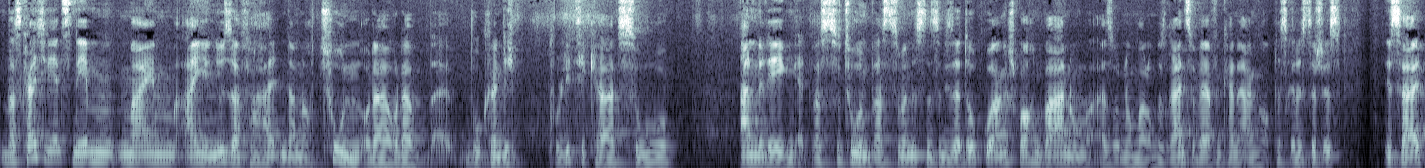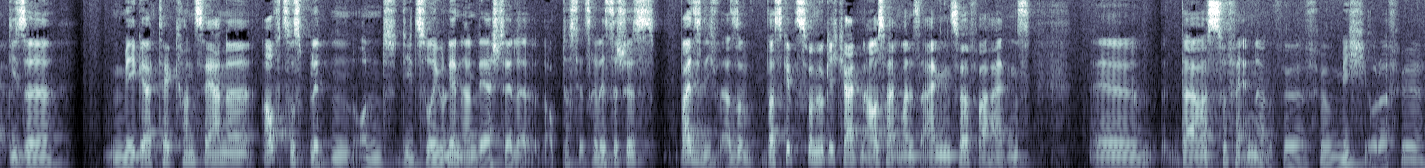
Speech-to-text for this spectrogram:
Was kann ich denn jetzt neben meinem eigenen Userverhalten dann noch tun? Oder, oder äh, wo könnte ich Politiker zu anregen, etwas zu tun, was zumindest in dieser Doku angesprochen war, um, also nur mal um das reinzuwerfen, keine Ahnung, ob das realistisch ist, ist halt diese Megatech-Konzerne aufzusplitten und die zu regulieren an der Stelle. Ob das jetzt realistisch ist, weiß ich nicht. Also was gibt es für Möglichkeiten außerhalb meines eigenen Surfverhaltens, äh, da was zu verändern für, für mich oder für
